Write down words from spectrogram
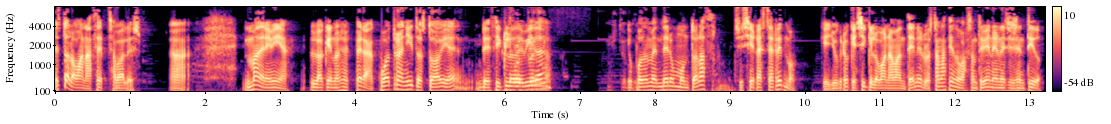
Esto lo van a hacer, chavales. Madre mía, lo que nos espera. Cuatro añitos todavía, ¿eh? De ciclo de vida. Que pues. pueden vender un montonazo si sigue este ritmo. Que yo creo que sí que lo van a mantener. Lo están haciendo bastante bien en ese sentido.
